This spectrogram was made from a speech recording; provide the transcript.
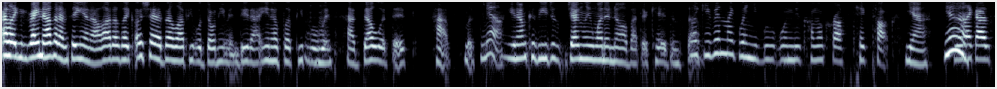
I like right now that I'm saying it out loud I was like oh shit I bet a lot of people don't even do that you know? But people Mhm. with have dealt with this have lived through Yeah. it, you know? Because you just generally want to know about their kids and stuff. Like even like when you when we come across tiktoks. Yeah. Yeah yeah. like i've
